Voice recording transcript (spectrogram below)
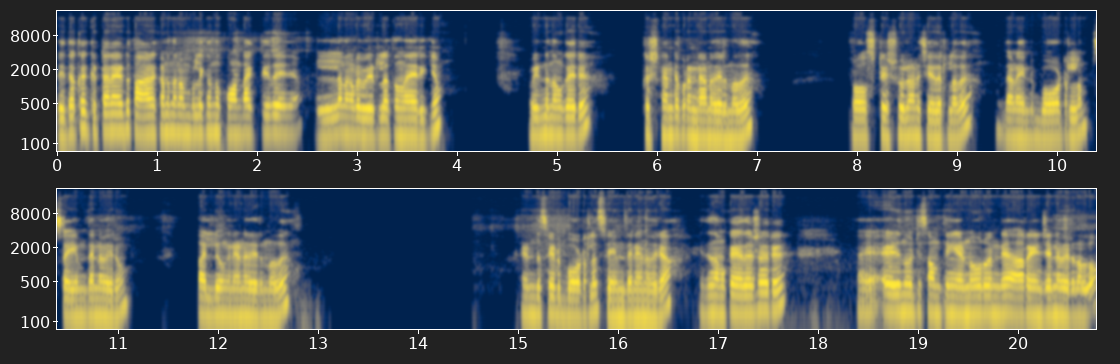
ഇതൊക്കെ കിട്ടാനായിട്ട് താഴെ കാണുന്ന നമ്പറിലേക്ക് ഒന്ന് കോൺടാക്ട് ചെയ്ത് കഴിഞ്ഞാൽ എല്ലാം നമ്മുടെ വീട്ടിലെത്തുന്നതായിരിക്കും. വീണ്ടും നമുക്കൊരു കൃഷ്ണന്റെ പ്രിന്റാണ് വരുന്നത്. റോസ് ടിഷ്യൂലാണ് ചെയ്തിട്ടുള്ളത്. ഇതാണ് അതിന്റെ ബോർഡറിലും സെയിം തന്നെ വരും. പല്ലും ഇങ്ങനെയാണ് വരുന്നത്. രണ്ട് സൈഡ് ബോർഡറിലും സെയിം തന്നെയാണ് വരിക. ഇത് നമുക്ക് ഏകദേശം ഒരു എഴുന്നൂറ്റി സംതിങ് എണ്ണൂറിന്റെ ആ റേഞ്ച് തന്നെ വരുന്നുള്ളൂ.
